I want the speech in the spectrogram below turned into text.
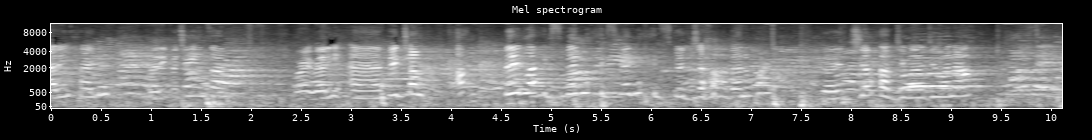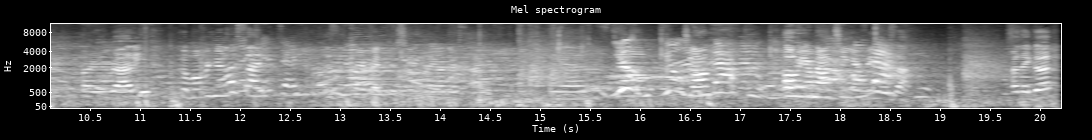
Ready, Heidi? Ready, put your hands on. All right, ready, and big jump. Up, big legs, big legs, big legs. Good job, and apart. Good job. Do you want to do one now? Are you ready? Come over here to the side. This is perfect, because she's my other side. And jump, jump. Oh, you're matching your fingers up. Are they good?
